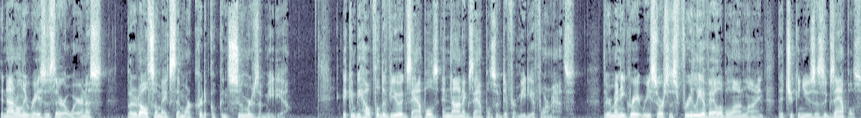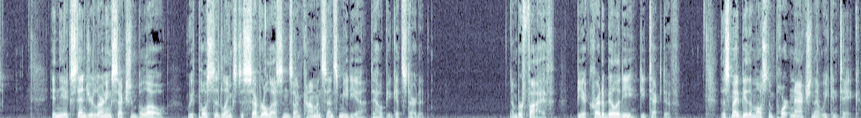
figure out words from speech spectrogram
it not only raises their awareness, but it also makes them more critical consumers of media. It can be helpful to view examples and non examples of different media formats. There are many great resources freely available online that you can use as examples. In the Extend Your Learning section below, we've posted links to several lessons on Common Sense Media to help you get started. Number five, be a credibility detective. This might be the most important action that we can take.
